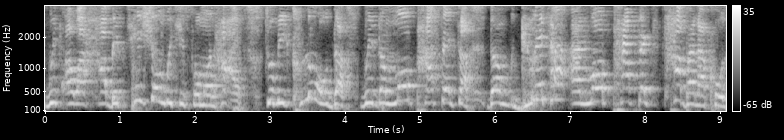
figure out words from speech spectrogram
with our habitation, which is from on high, to be clothed with the more perfect, uh, the greater and more perfect tabernacle.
